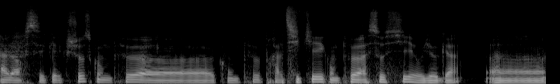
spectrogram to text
Alors c'est quelque chose qu'on peut, euh, qu'on peut pratiquer, qu'on peut associer au yoga. Euh,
